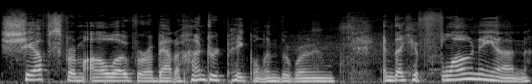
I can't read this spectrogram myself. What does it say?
chefs from all over, about a hundred people in the room, and they have flown in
